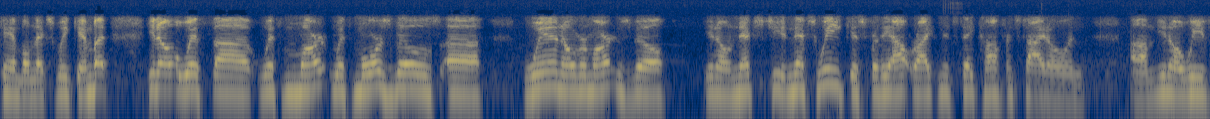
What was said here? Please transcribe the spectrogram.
Campbell next weekend. But you know, with uh, with Mart with Mooresville's uh, win over Martinsville, you know, next year next week is for the outright mid state conference title. And um, you know, we've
